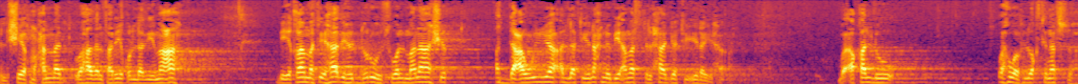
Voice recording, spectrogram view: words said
للشيخ محمد وهذا الفريق الذي معه بإقامة هذه الدروس والمناشط الدعوية التي نحن بأمس الحاجة إليها. وأقل وهو في الوقت نفسه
